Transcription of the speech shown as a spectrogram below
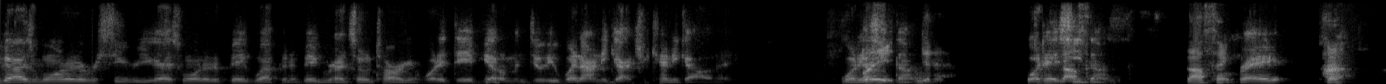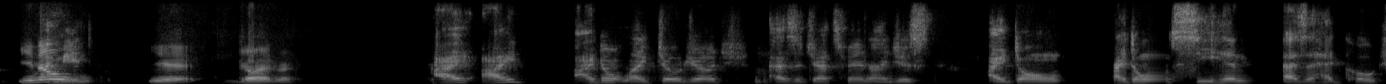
guys wanted a receiver. You guys wanted a big weapon, a big red zone target. What did Dave Gettleman do? He went out and he got you Kenny Golladay. What has he done? Yeah. What has Nothing. he done? Nothing. Right? you know, I mean, yeah. Go ahead, Ray. I I I don't like Joe Judge as a Jets fan. I just I don't I don't see him as a head coach.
